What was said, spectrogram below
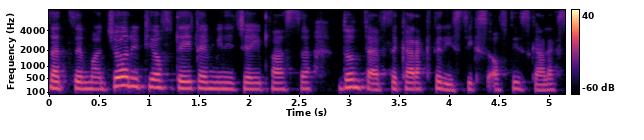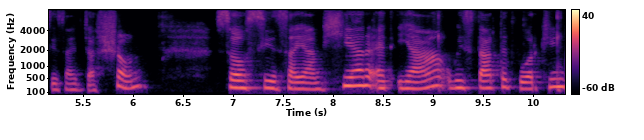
that the majority of data in mini JPAS don't have the characteristics of these galaxies I've just shown. So since I am here at IA, we started working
